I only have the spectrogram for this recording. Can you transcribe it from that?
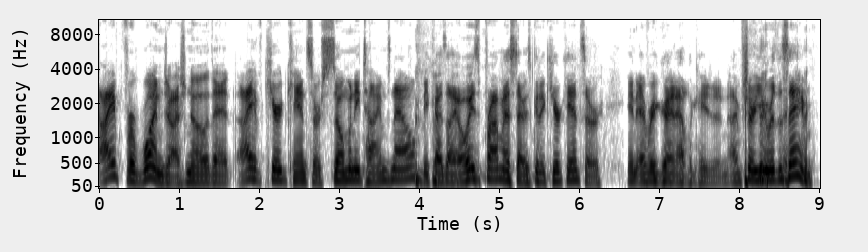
I, for one, Josh, know that I have cured cancer so many times now because I always promised I was going to cure cancer in every grant application. I'm sure you were the same.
